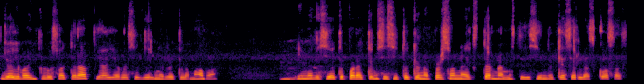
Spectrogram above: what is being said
yo iba incluso a terapia y a veces él me reclamaba y me decía que para qué necesito que una persona externa me esté diciendo qué hacer las cosas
